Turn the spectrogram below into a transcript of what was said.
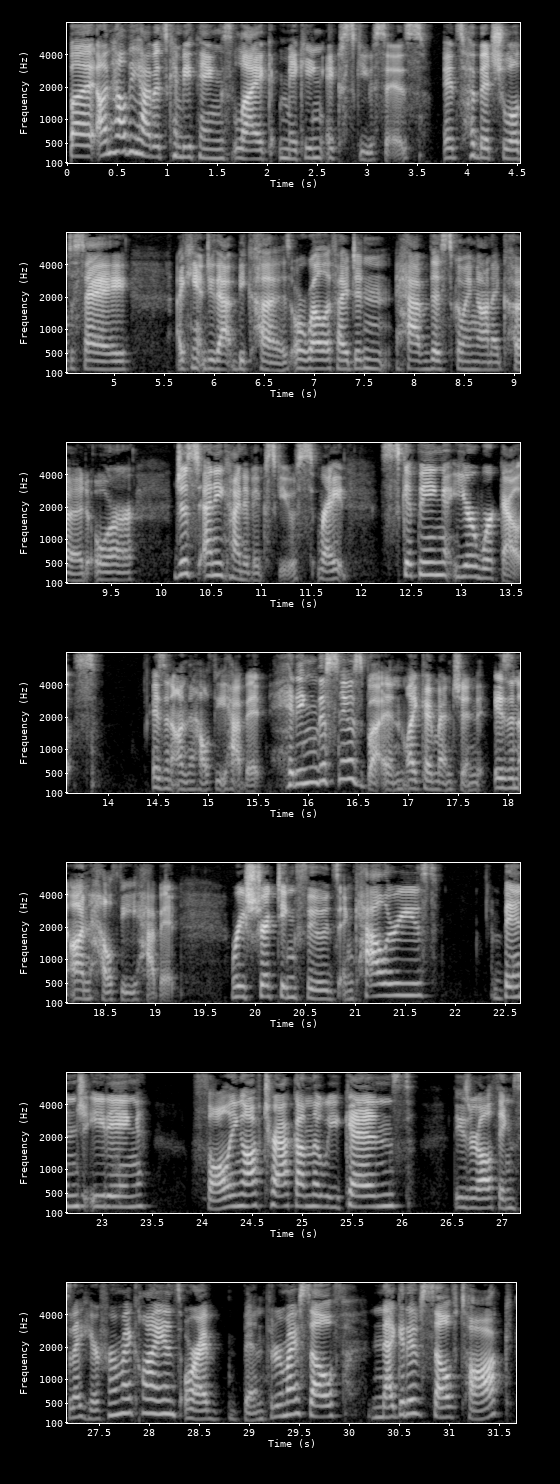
But unhealthy habits can be things like making excuses. It's habitual to say, I can't do that because, or well, if I didn't have this going on, I could, or just any kind of excuse, right? Skipping your workouts is an unhealthy habit. Hitting the snooze button, like I mentioned, is an unhealthy habit. Restricting foods and calories, binge eating, falling off track on the weekends. These are all things that I hear from my clients or I've been through myself. Negative self talk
